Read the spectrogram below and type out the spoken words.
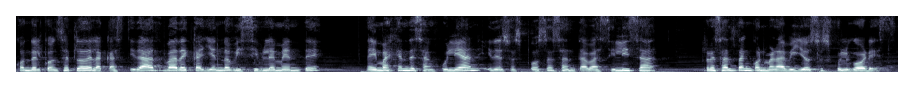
cuando el concepto de la castidad va decayendo visiblemente, la imagen de San Julián y de su esposa Santa Basilisa resaltan con maravillosos fulgores.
